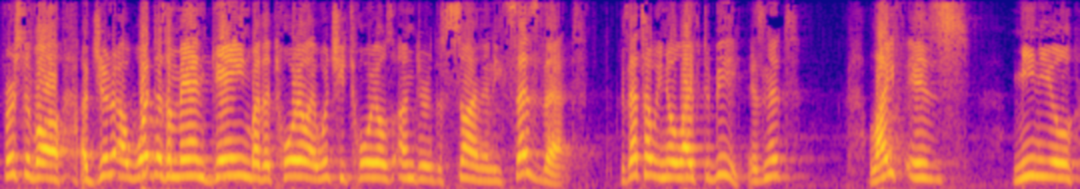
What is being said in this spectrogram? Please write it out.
first of all, gener- uh, what does a man gain by the toil at which he toils under the sun? And he says that because that's how we know life to be, isn't it? Life is menial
